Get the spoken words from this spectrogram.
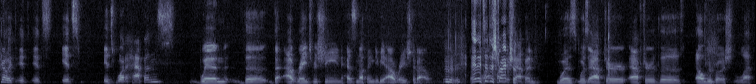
No, it, it it's it's it's what happens when the the outrage machine has nothing to be outraged about. Mhm. And it's a last time this distraction. happened was was after after the elder Bush left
